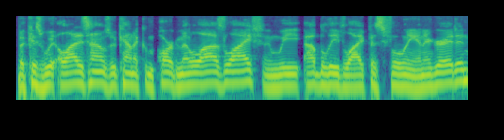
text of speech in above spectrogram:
because we, a lot of times we kind of compartmentalize life, and we I believe life is fully integrated.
